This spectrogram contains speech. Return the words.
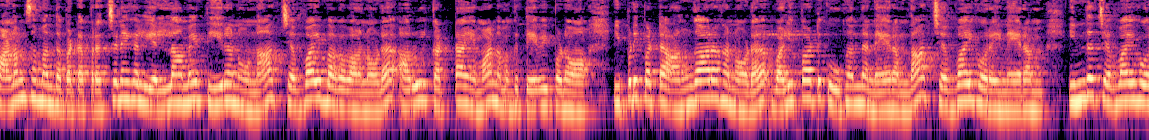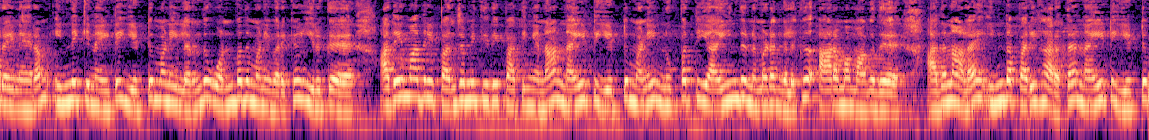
பணம் சம்பந்தப்பட்ட பிரச்சனைகள் எல்லாமே தீரணும்னா செவ்வாய் பகவானோட அருள் கட்டாயமா நமக்கு தேவைப்படும். இப்படிப்பட்ட அங்காரகனோட வழிபாட்டுக்கு உகந்த நேரம் தான் செவ்வாய் ஹோரை நேரம். இந்த செவ்வாய் ஹோரை நேரம் இன்னைக்கு நைட்டு எட்டு மணில இருந்து ஒன்பது மணி வரைக்கும் இருக்கு. அதே மாதிரி பஞ்சமி திதி பாத்தீங்கன்னா நைட்டு எட்டு மணி முப்பத்தி ஐந்து நிமிடங்களுக்கு ஆரம்பமாகுது. அதனால இந்த பரிகாரத்தை நைட்டு எட்டு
